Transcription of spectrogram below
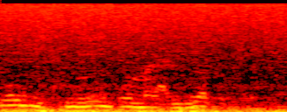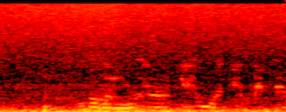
un instrumento maravilloso denominado Aya Atapal,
